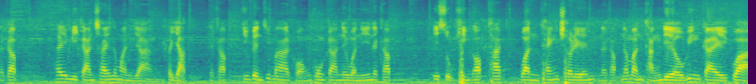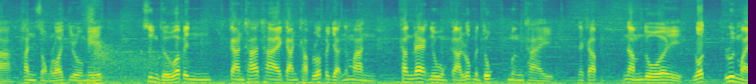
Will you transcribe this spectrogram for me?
นะครับให้มีการใช้น้ำมันอย่างประหยัดนะครับจึงเป็นที่มาของโครงการในวันนี้นะครับอิสุ King of Touch One Tank Challenge นะครับน้ำมันถังเดียววิ่งไกลกว่า 1,200 กิโลเมตรซึ่งถือว่าเป็นการท้าทายการขับรถประหยัดน้ำมัน ครั้งแรกในวงการรถบรรทุกเมืองไทยนะครับนำโดยรถรุ่นใหม่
